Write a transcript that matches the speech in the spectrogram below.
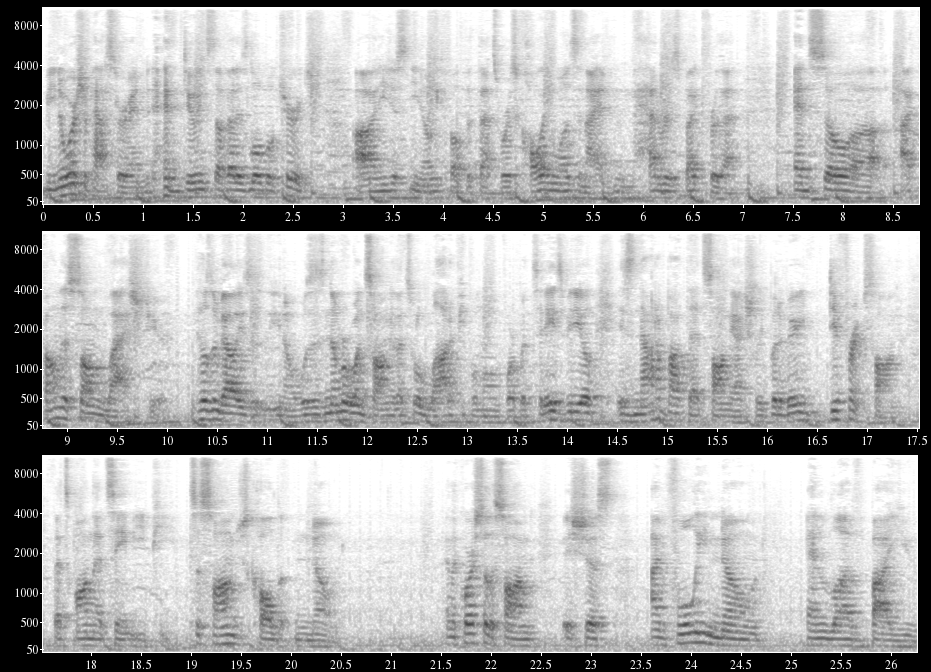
being a worship pastor and, and doing stuff at his local church. Uh, and he just, you know, he felt that that's where his calling was, and I had, had respect for that. And so uh, I found this song last year. Hills and Valleys, you know, was his number one song, and that's what a lot of people know him for. But today's video is not about that song actually, but a very different song that's on that same EP. It's a song just called Known. And the chorus of the song is just, I'm fully known and loved by you.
